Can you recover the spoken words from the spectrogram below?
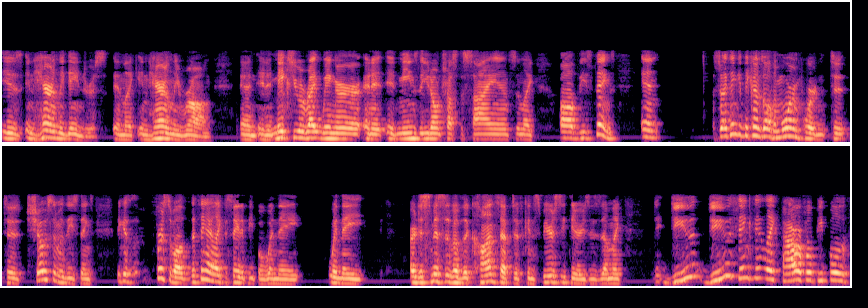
is inherently dangerous and like inherently wrong, and, and it makes you a right winger, and it, it means that you don't trust the science and like all these things, and so I think it becomes all the more important to to show some of these things because first of all, the thing I like to say to people when they when they are dismissive of the concept of conspiracy theories is I'm like, do you do you think that like powerful people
